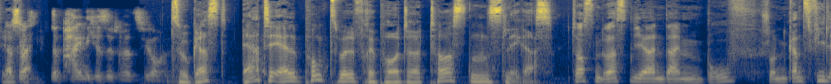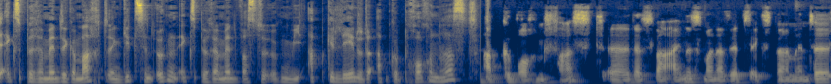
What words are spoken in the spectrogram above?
das war eine peinliche Situation. Zu Gast RTL Punkt 12 Reporter Thorsten Slegers. Thorsten, du hast ja in deinem Beruf schon ganz viele Experimente gemacht. Gibt es denn irgendein Experiment, was du irgendwie abgelehnt oder abgebrochen hast? Abgebrochen fast. Äh, das war eines meiner Selbstexperimente.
